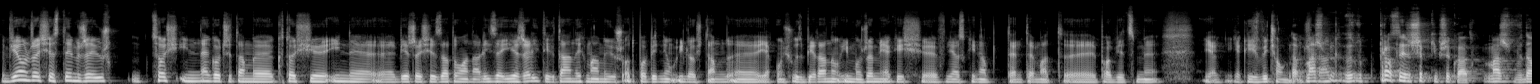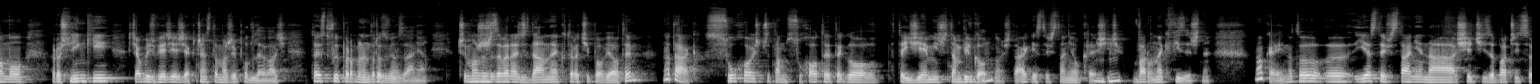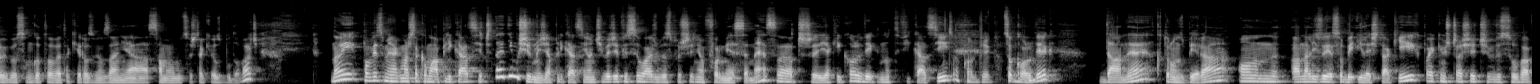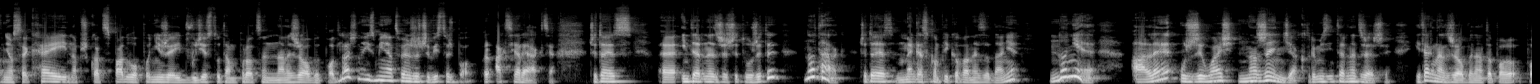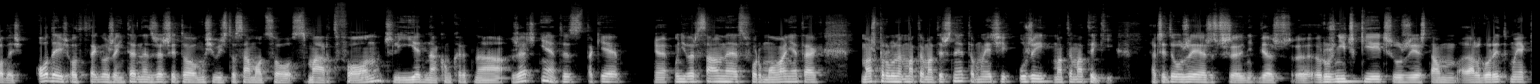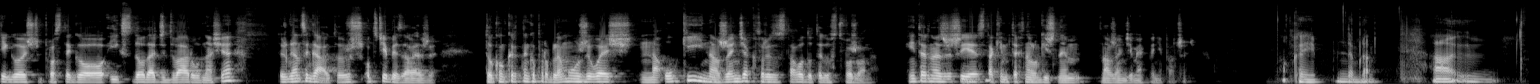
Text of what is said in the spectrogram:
wiąże się z tym, że już coś innego, czy tam ktoś inny bierze się za tą analizę. Jeżeli tych danych mamy już odpowiednią ilość tam jakąś uzbieraną i możemy jakieś wnioski na ten temat, powiedzmy, jak, jakieś wyciągnąć. No, masz tak? prosty, szybki przykład. Masz w domu roślinki, chciałbyś wiedzieć, jak często masz je podlewać. To jest twój problem do rozwiązania. Czy możesz zebrać dane, które ci powie o tym? No tak, suchość, czy tam suchotę tego, tej ziemi, czy tam wilgotność, mm tak? Jesteś w stanie określić. Mm -hmm. Warunek fizyczny. No okej, okay, no to y, jesteś w stanie na sieci zobaczyć sobie, bo są gotowe takie rozwiązania, samemu coś takiego zbudować. No i powiedzmy, jak masz taką aplikację, czy nawet nie musisz mieć aplikacji, on ci będzie wysyłać bezpośrednio w formie SMS-a, czy jakiejkolwiek notyfikacji. Cokolwiek. Cokolwiek dane, którą zbiera, on analizuje sobie ileś takich, po jakimś czasie ci wysuwa wniosek, hej, na przykład spadło poniżej 20 tam procent, należałoby podlać, no i zmienia twoją rzeczywistość, bo akcja, reakcja. Czy to jest e, internet rzeczy tu użyty? No tak. Czy to jest mega skomplikowane zadanie? No nie, ale użyłaś narzędzia, którym jest internet rzeczy. I tak należałoby na to podejść. Odejść od tego, że internet rzeczy to musi być to samo co smartfon, czyli jedna konkretna rzecz. Nie, to jest takie uniwersalne sformułowanie, tak masz problem matematyczny, to mówię ci użyj matematyki. Znaczy ty użyjesz czy, wiesz, różniczki, czy użyjesz tam algorytmu jakiegoś, czy prostego x dodać 2 równa się, to już ganz egal, to już od ciebie zależy. Do konkretnego problemu użyłeś nauki i narzędzia, które zostało do tego stworzone. Internet rzeczy jest takim technologicznym narzędziem, jakby nie patrzeć. Okej, okay, dobra. A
